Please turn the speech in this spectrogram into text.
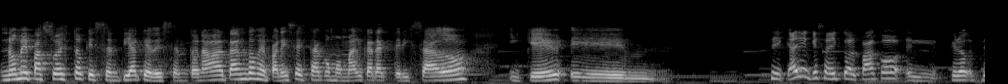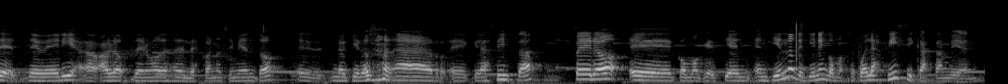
no me pasó esto que sentía que desentonaba tanto, me parece que está como mal caracterizado y que eh, Sí, que alguien que es adicto al Paco, el, creo que de- debería, hablo de nuevo desde el desconocimiento, el- no quiero sonar eh, clasista, pero eh, como que tien- entiendo que tienen como secuelas físicas también.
